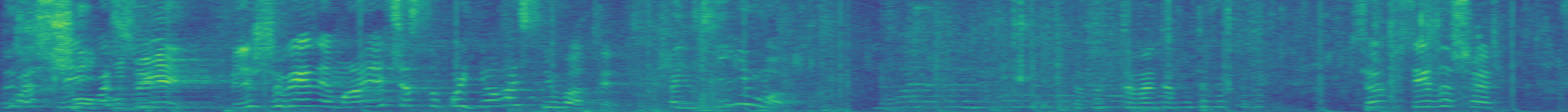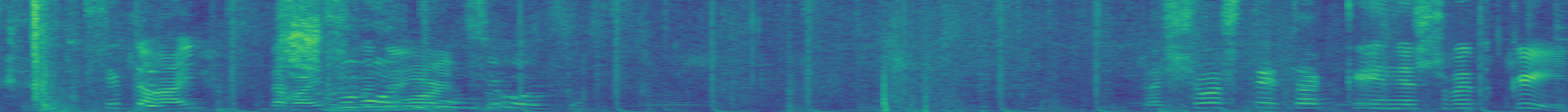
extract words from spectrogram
пішли, Що, куди? Пішли, немає часу пояснювати. Ходімо. Давай, давай, давай, давай, давай, давай. Все, всі зашли. Сідай. Давай, відбувається? Та що ж ти такий не швидкий?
